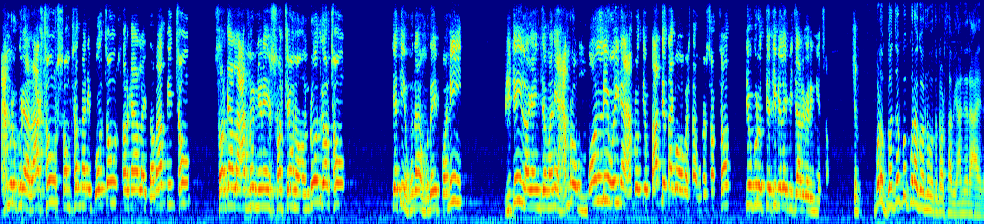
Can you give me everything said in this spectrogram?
हाम्रो कुरा राख्छौँ संसदमा नि बोल्छौँ सरकारलाई दबाब दिन्छौँ सरकारलाई आफ्नो निर्णय सच्याउन अनुरोध गर्छौँ। यति हुँदा हुँदै पनि भिटै लगाइन्छ भने हाम्रो मनले होइन हाम्रो त्यो बाध्यताको अवस्था हुनसक्छ त्यो कुरो त्यति बेलै विचार गरिनेछ। बडो गजबको कुरा गर्नुभयो त डाक्टर साहब यहाँनिर आएर।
